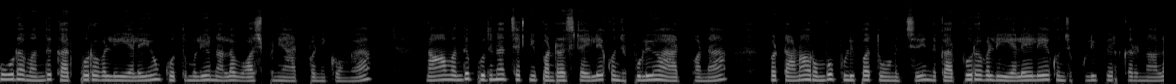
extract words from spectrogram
கூட வந்து கற்பூரவள்ளி இலையும், கொத்தமல்லியும் நல்லா வாஷ் பண்ணி ஆட் பண்ணிக்கோங்க. நான் வந்து புதினா சட்னி பண்ணுற ஸ்டைல்லயே கொஞ்சம் புளியும் ஆட் பண்ணேன். பட் ஆனால் ரொம்ப புளிப்பாக தோணுச்சு. இந்த கற்பூரவள்ளி இலையிலேயே கொஞ்சம் புளிப்பு இருக்கிறனால,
